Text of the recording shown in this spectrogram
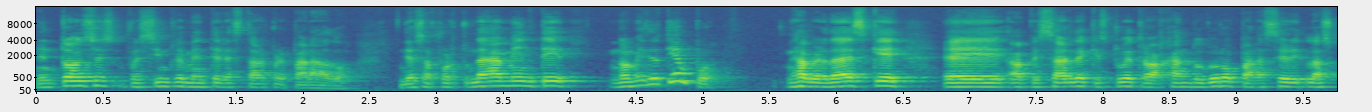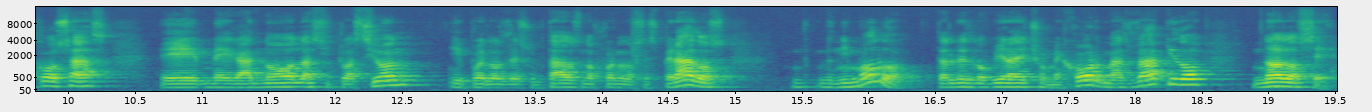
Entonces, pues simplemente era estar preparado. Desafortunadamente, no me dio tiempo. La verdad es que eh, a pesar de que estuve trabajando duro para hacer las cosas, eh, me ganó la situación, y pues los resultados no fueron los esperados. Ni modo, tal vez lo hubiera hecho mejor, más rápido, no lo sé.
